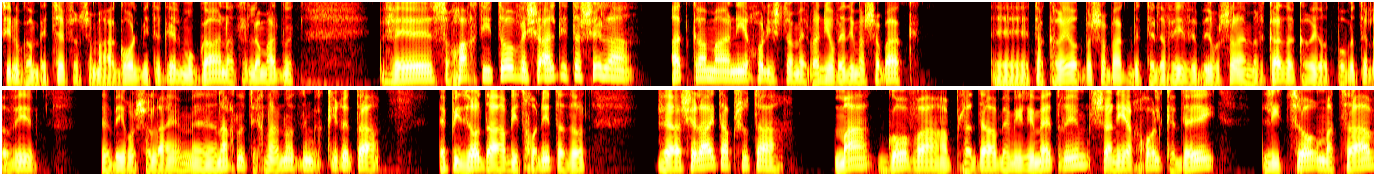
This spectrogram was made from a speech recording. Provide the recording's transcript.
שעשינו גם בית ספר שם עגול מתעגל מוגן, אז למדנו את... ושוחחתי איתו ושאלתי את השאלה, עד כמה אני יכול להשתמש, ואני עובד עם השב"כ, אה, את הקריות בשב"כ בתל אביב ובירושלים, מרכז הקריות פה בתל אביב ובירושלים, אה, אנחנו תכננו, אני מכיר את האפיזודה הביטחונית הזאת, והשאלה הייתה פשוטה, מה גובה הפלדה במילימטרים שאני יכול כדי ליצור מצב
